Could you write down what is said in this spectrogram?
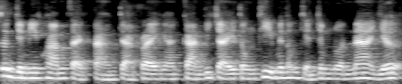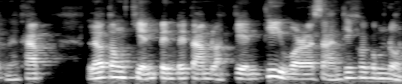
ซึ่งจะมีความแตกต่างจากรายงานการวิจัยตรงที่ไม่ต้องเขียนจำนวนหน้าเยอะนะครับ แล้วต้องเขียนเป็นไปตามหลักเกณฑ์ที่วารสารที่เขากำหนด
